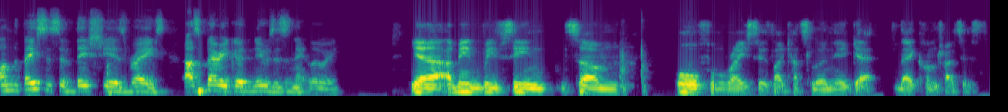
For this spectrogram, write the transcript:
On the basis of this year's race, that's very good news, isn't it, Louis? Yeah, I mean, we've seen some awful races like Catalonia get their contracts ex-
